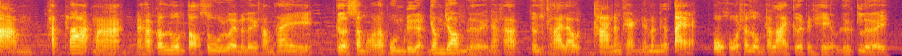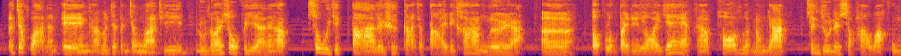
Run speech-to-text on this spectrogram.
ตามพัดพลากมานะครับ ก็ร่วมต่อสู้ด้วยมันเลยทำให้เกิดสมรภูมิเดือดย่อมๆเลยนะครับ จนสุดท้ายแล้วทานน้ำแข็งเนี่ยมันก็แตก โอ้โหถล่มทลายเกิดเป็นเหวลึกเลยและจังหวะนั้นเองครับ มันจะเป็นจังหวะที่หนูน้อยโซเฟียนะครับ สู้ยิบตาเลยคือกะจะตายไปข้างเลยอะ่ะ เออ ตกลงไปในรอยแยกครับ พร้อมกับน้องยักษ์ซึ่งอยู่ในสภาวะคุ้ม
